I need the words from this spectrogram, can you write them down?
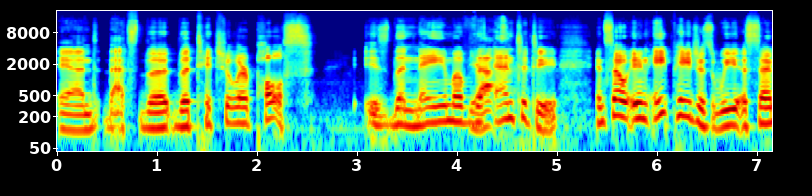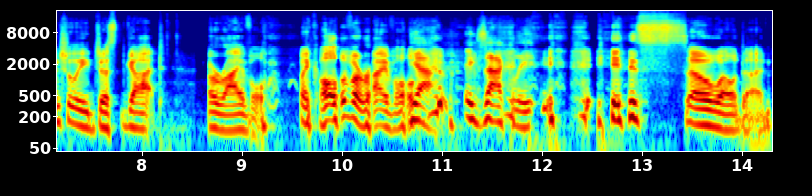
and that's the the titular pulse is the name of Yeah. the entity and so in eight pages we essentially just got arrival like all of arrival Yeah, exactly. it is so well done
